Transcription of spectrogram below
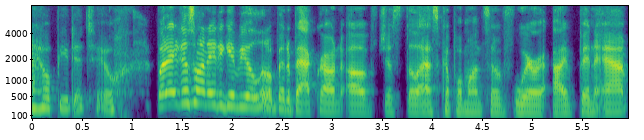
I hope you did too. But I just wanted to give you a little bit of background of just the last couple months of where I've been at.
